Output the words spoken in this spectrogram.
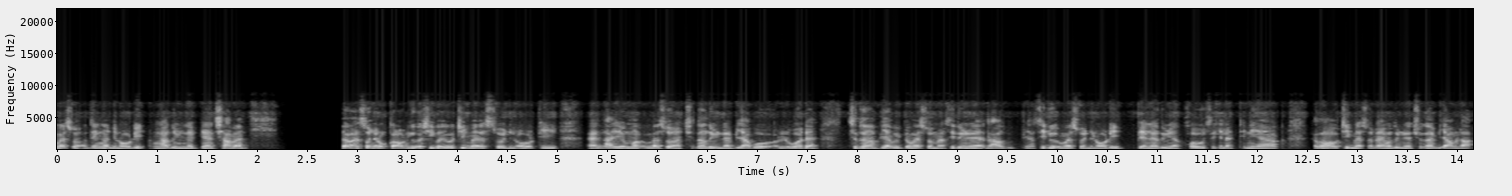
မဲ့ဆိုရင်အသင်းကကျွန်တော်တို့ဒီအငါးသူနဲ့ပြန်ချမယ် ဒါပေမဲ့ဆိုရင်ကျွန်တော်ကောင်းဒီအရှိပဲကိုကြည့်မယ်ဆိုရင်ကျွန်တော်ဒီအဲလိုင်ယွန်မှာမဲ့ဆိုရင်ခြေတန်းသူတွေနဲ့ပြဖို့လိုအပ်တယ်ခြေတန်းပြပြီးပြောမယ်ဆိုရင်မန်စီးသူတွေနဲ့လာပြန်စီးသူမဲ့ဆိုရင်ကျွန်တော်ဒီပြန်လဲသူတွေနဲ့ခေါ်လို့ဆိုချင်တယ်ဒီနေရာကဘာကိုကြည့်မယ်ဆိုရင်လိုင်ယွန်သူတွေနဲ့ခြေတန်းပြမလား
